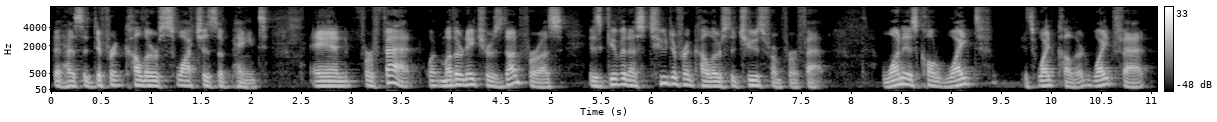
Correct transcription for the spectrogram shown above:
that has the different color swatches of paint. And for fat, what Mother Nature has done for us is given us two different colors to choose from for fat. One is called white, it's white colored, white fat.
